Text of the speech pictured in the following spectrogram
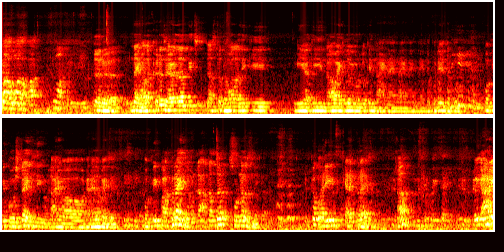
वा वा वा. तर नाही मला खरंच ह्या वेळेला तीच जास्त धमाल आली की मी आधी नाव ऐकलं म्हणलो की नाही नाही नाही नाही नाही नको रे नको. मग मी गोष्ट ऐकली म्हटलं अरे वा वा वा करायला पाहिजे. मग मी पात्र ऐकलं म्हटलं आता तर सोडणारच नाही. इतकं भारी कॅरेक्टर आहे. हा? अरे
